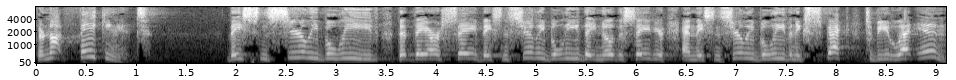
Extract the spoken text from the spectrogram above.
They're not faking it. They sincerely believe that they are saved. They sincerely believe they know the Savior, and they sincerely believe and expect to be let in.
